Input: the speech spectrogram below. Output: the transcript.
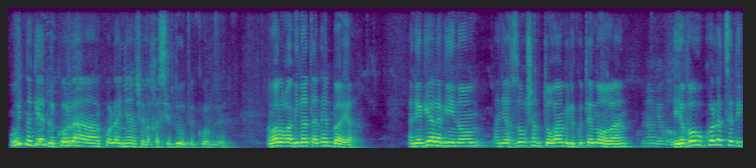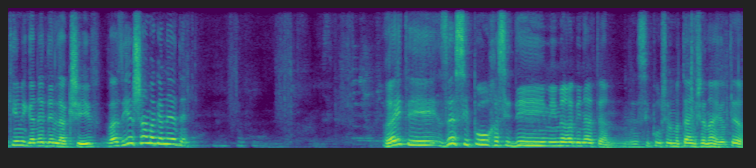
הוא התנגד לכל ה, העניין של החסידות וכל זה. אמר לו רבי נתן, אין בעיה. אני אגיע לגיהינום, אני אחזור שם תורה מליקוטי מאורן, יבואו. יבואו כל הצדיקים מגן עדן להקשיב, ואז יהיה שם גן עדן. ראיתי, זה סיפור חסידי מימי רבי נתן, זה סיפור של 200 שנה יותר.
